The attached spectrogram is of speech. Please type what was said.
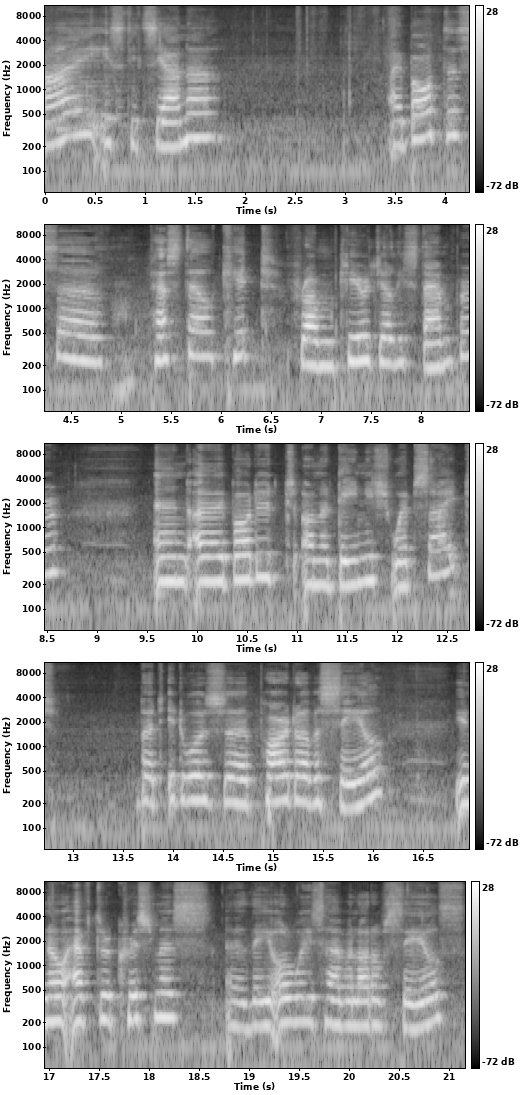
Hi, it's Tiziana. I bought this uh, pastel kit from Clear Jelly Stamper and I bought it on a Danish website but it was uh, part of a sale. You know, after Christmas uh, they always have a lot of sales.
